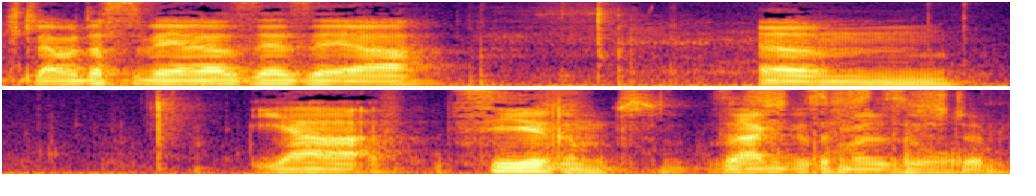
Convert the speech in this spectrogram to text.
ich glaube, das wäre sehr, sehr ähm, ja, zehrend, sagen wir es mal so. Das stimmt.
